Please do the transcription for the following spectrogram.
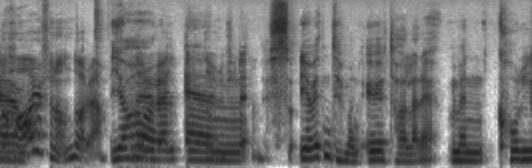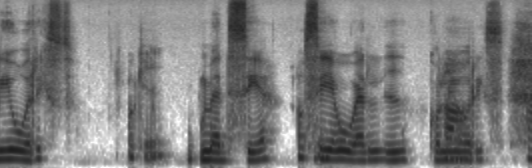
Vad har du för någon då? då? Jag har en, jag vet inte hur man uttalar det, men Colioris Okej. med C. Okej. C-O-L-I, Colioris. Ja.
